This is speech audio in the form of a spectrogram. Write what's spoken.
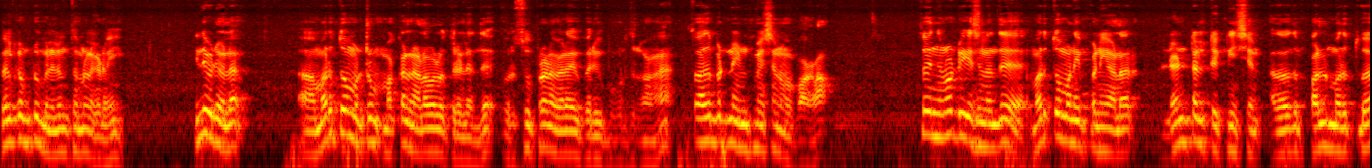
Welcome to millennium Tamil academy இந்த வீடியோவில் மருத்துவம் மற்றும் மக்கள் நலவளத்துறையிலேருந்து ஒரு சூப்பரான வேலைவாய்ப்பு அறிவிப்பு கொடுத்துருக்காங்க. ஸோ அதை பற்றின இன்ஃபர்மேஷன் நம்ம பார்க்கலாம். ஸோ இந்த நோட்டிஃபிகேஷன் வந்து மருத்துவமனை பணியாளர் டென்டல் டெக்னீஷியன் அதாவது பல் மருத்துவ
